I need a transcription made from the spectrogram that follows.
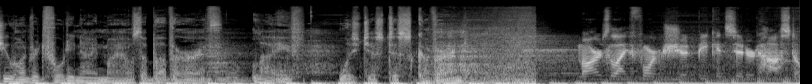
249 miles above Earth, life was just discovered. Mars life form should be considered hostile.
